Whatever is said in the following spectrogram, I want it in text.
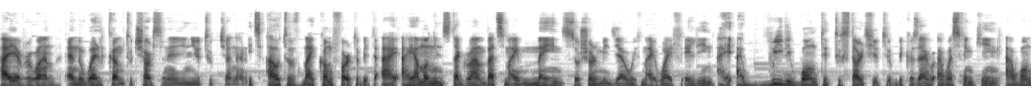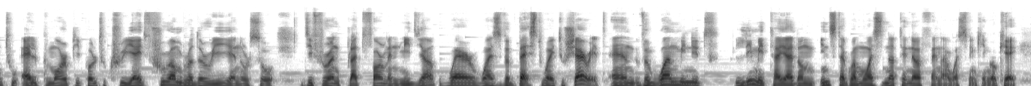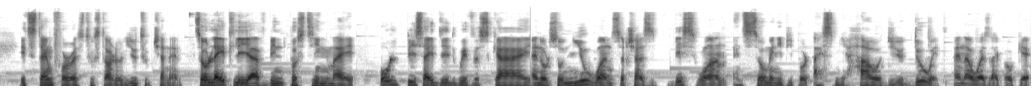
Hi everyone and welcome to Charles Elin YouTube channel. It's out of my comfort a bit. I, I am on Instagram, that's my main social media with my wife Elin. I, I really wanted to start YouTube because I, I was thinking I want to help more people to create through embroidery and also different platform and media. Where was the best way to share it? And the one minute limit I had on Instagram was not enough and I was thinking, okay, it's time for us to start a YouTube channel. So lately I've been posting my old piece I did with the sky and also new ones such as this one. And so many people ask me how do you do it? And I was like okay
